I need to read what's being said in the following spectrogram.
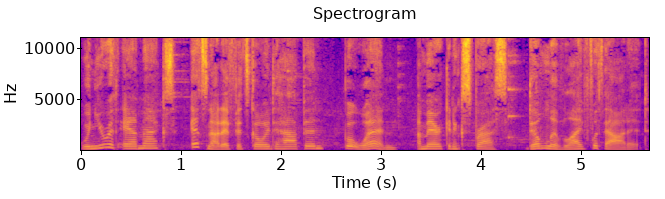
When you're with Amex, it's not if it's going to happen, but when. American Express. Don't live life without it.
